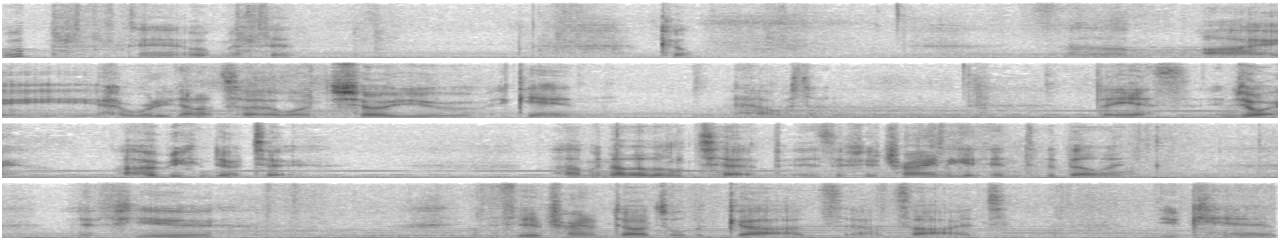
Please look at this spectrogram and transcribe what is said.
Whoop! Oh, missed it. Cool. Um, I have already done it, so I won't show you again how it's done. But yes, enjoy. I hope you can do it too. Um, another little tip is if you're trying to get into the building, if you, instead of trying to dodge all the guards outside, you can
